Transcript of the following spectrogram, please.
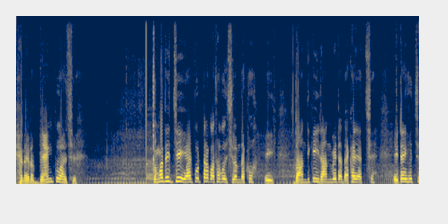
এখানে একটা ব্যাংকও আছে। তোমাদের যে এয়ারপোর্টটার কথা বলছিলাম, দেখো, এই ডান দিকে এই রানওয়েটা দেখা যাচ্ছে। এটাই হচ্ছে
